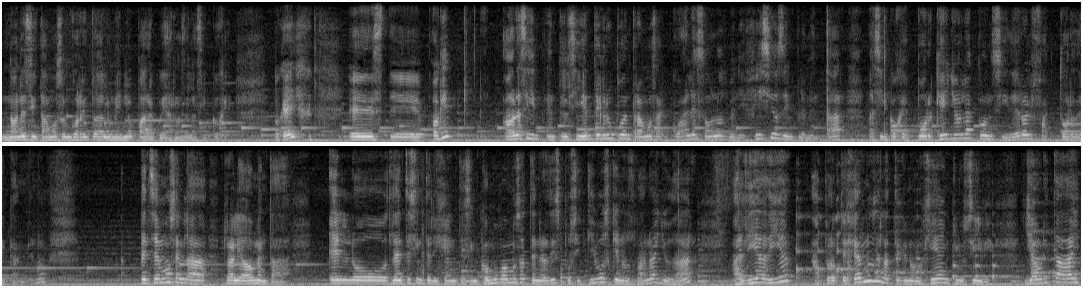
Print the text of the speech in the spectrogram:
no necesitamos un gorrito de aluminio para cuidarnos de la 5G. ¿Ok? Este, ok. Ahora sí, entre el siguiente grupo entramos a cuáles son los beneficios de implementar la 5G. ¿Por qué yo la considero el factor de cambio? ¿no? Pensemos en la realidad aumentada en los lentes inteligentes, en cómo vamos a tener dispositivos que nos van a ayudar al día a día a protegernos de la tecnología inclusive. Ya ahorita hay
